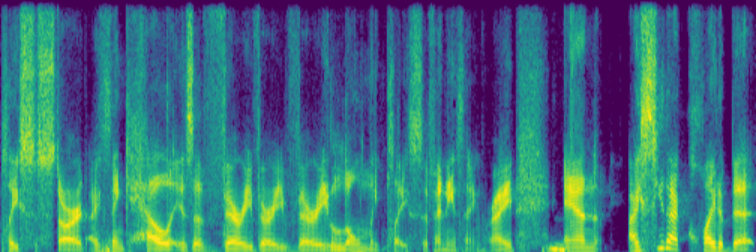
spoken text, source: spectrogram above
place to start. I think hell is a very, very, very lonely place, if anything, right? Mm. And I see that quite a bit.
